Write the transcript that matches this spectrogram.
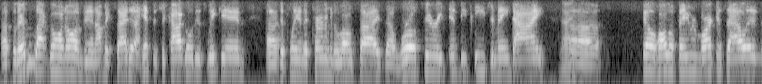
Uh, so there's a lot going on, man. I'm excited. I hit to Chicago this weekend uh, to play in the tournament alongside uh, World Series MVP Jermaine Dye, nice. uh, Phil Hall of Famer Marcus Allen.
